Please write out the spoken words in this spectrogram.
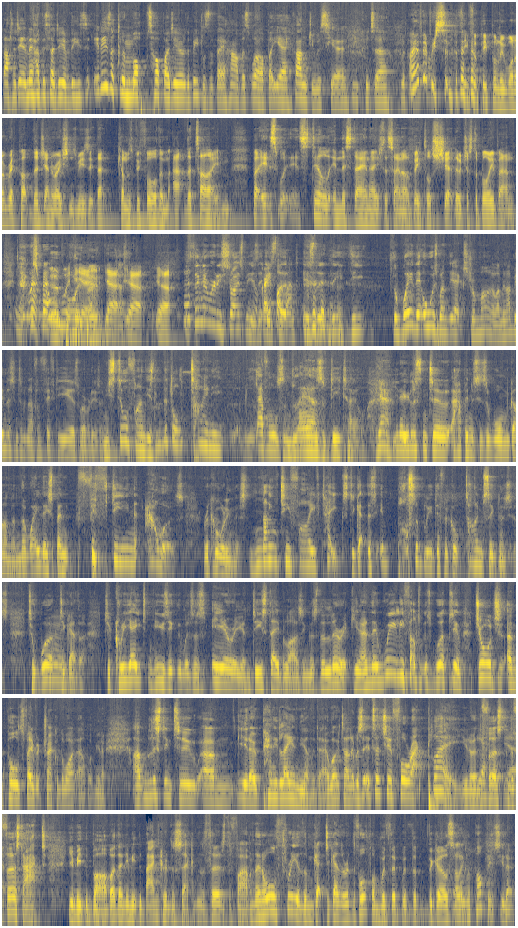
that idea, and they had this idea of these. It is a kind of mop top idea of the Beatles that they have as well. But yeah, if Andrew was here, you could. Uh, rip I have every sympathy for people who want to rip up the generation's music that comes before them at the time, but it's it's still in this day and age they're saying, "Oh, Beatles, shit, they were just a boy band." What's wrong with you? band, Yeah, yeah, yeah. The thing that really strikes me is, that, is, boy that, band. is that the, the, the way they always went the extra mile. I mean, I've been listening to them now for 50 years, wherever it is, and you still find these little tiny levels and layers of detail. Yeah. You know, you listen to Happiness is a Warm Gun, and the way they spent 15 hours recording this, 95 takes to get this impossibly difficult time signatures to work Hmm. together, to create music that was as eerie and destabilizing as the lyric, you know, and they really felt it was worth pursuing. George and Paul's favourite track on the White Album, you know. I'm listening to, um, you know, Penny Lane the other day. I worked out it was it's actually a four act play, you know, in Yeah. the first in the first act, you meet the barber, then you meet the banker in the second, and the third is the fireman, and then all three of them get together in the fourth one with the with the, the girl selling the poppies, you know.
